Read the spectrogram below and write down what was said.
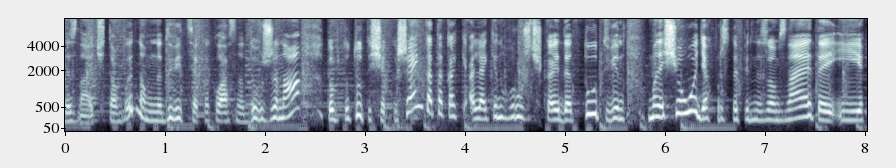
Не знаю, чи там видно. Мене дивіться, яка класна довжина. Тобто тут ще кишенька така аля кінгурушечка йде. Тут він у мене ще одяг просто під низом, знаєте, і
